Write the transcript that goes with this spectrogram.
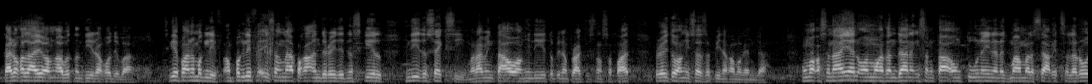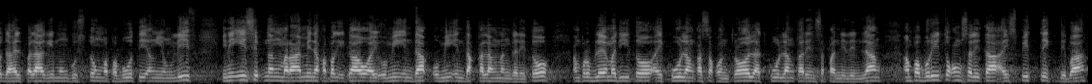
Gano'ng kalayo ang abot ng tira ko, di ba? Sige, paano mag-lift? Ang pag-lift ay isang napaka-underrated na skill. Hindi ito sexy. Maraming tao ang hindi ito pinapractice ng sapat, pero ito ang isa sa pinakamaganda. Kung makasanayan o ang mga tanda ng isang taong tunay na nagmamalasakit sa laro dahil palagi mong gustong mapabuti ang iyong lift, iniisip ng marami na kapag ikaw ay umiindak, umiindak ka lang ng ganito. Ang problema dito ay kulang ka sa control at kulang ka rin sa panlilinlang. Ang paborito kong salita ay spit tick, di ba?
